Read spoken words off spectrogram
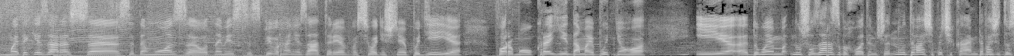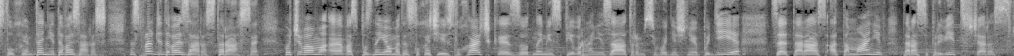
Ми таки зараз е, сидимо з одним із співорганізаторів сьогоднішньої події форуму Україна майбутнього. І е, думаємо, ну що зараз виходимо вже. Ну давай ще почекаємо, давай ще дослухаємо. Та ні, давай зараз. Насправді, давай зараз, Тарасе. Хочу вам е, вас познайомити, слухачі і слухачки, з одним із співорганізатором сьогоднішньої події. Це Тарас Атаманів. Тарасе, привіт ще раз.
